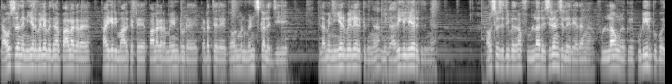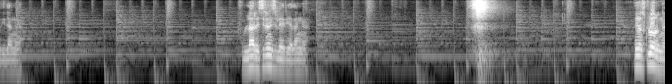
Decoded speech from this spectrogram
இந்த ஹவுஸில் இந்த நியர்பைலே பார்த்தீங்கன்னா பாலகரை காய்கறி மார்க்கெட்டு பாலகரை மெயின் ரோடு கடத்தெரு கவர்மெண்ட் மென்ஸ் காலேஜ் எல்லாமே நியர்பைலே இருக்குதுங்க. மிக அருகிலே இருக்குதுங்க. ஹவுஸ் சுற்றி பார்த்தீங்கன்னா ஃபுல்லாக ரெசிடென்ஷியல் ஏரியா தாங்க. ஃபுல்லாக உங்களுக்கு குடியிருப்பு பகுதி தாங்க. ஃபுல்லாக ரெசிடென்ஷியல் ஏரியா தாங்க. இது ஃபஸ்ட் ஃப்ளோருங்க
